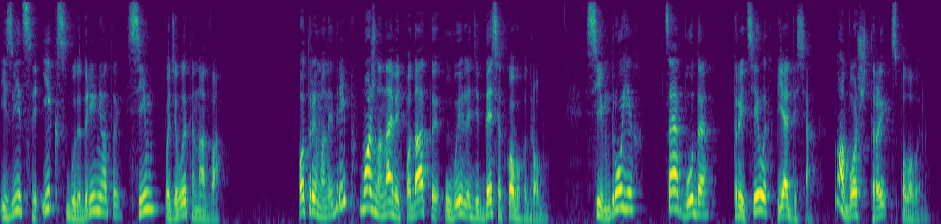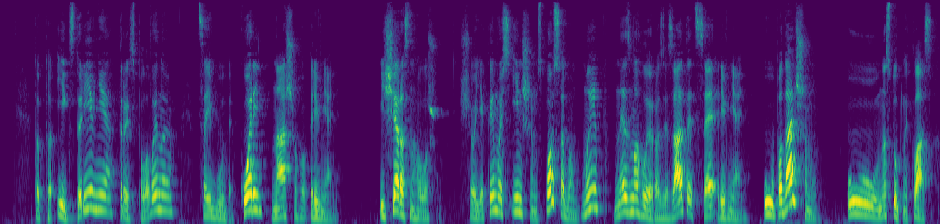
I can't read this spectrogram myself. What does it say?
І звідси х буде дорівнювати 7 поділити на 2. Отриманий дріб можна навіть подати у вигляді десяткового дробу. 7 других це буде 3,5. Ну або ж 3,5. Тобто х дорівнює 3,5 це і буде корінь нашого рівняння. І ще раз наголошу, що якимось іншим способом ми б не змогли розв'язати це рівняння. У подальшому, у наступних класах,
